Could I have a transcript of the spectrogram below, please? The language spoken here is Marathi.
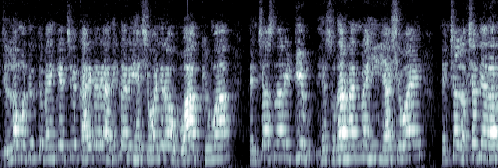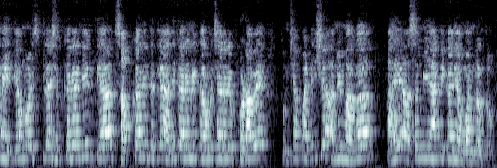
जिल्हा मध्यवर्ती बँकेचे कार्यकारी अधिकारी हे शिवाजीराव वाघ किंवा त्यांची असणारी टीम हे सुधारणार नाही याशिवाय त्यांच्या लक्षात येणार नाही. त्यामुळे तिथल्या शेतकऱ्यांनी त्या चापकाने तिथल्या अधिकाऱ्यांनी कर्मचाऱ्यांनी फोडावे. तुमच्या पाठीशी आम्ही मागं आहे असं मी या ठिकाणी आव्हान करतो.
